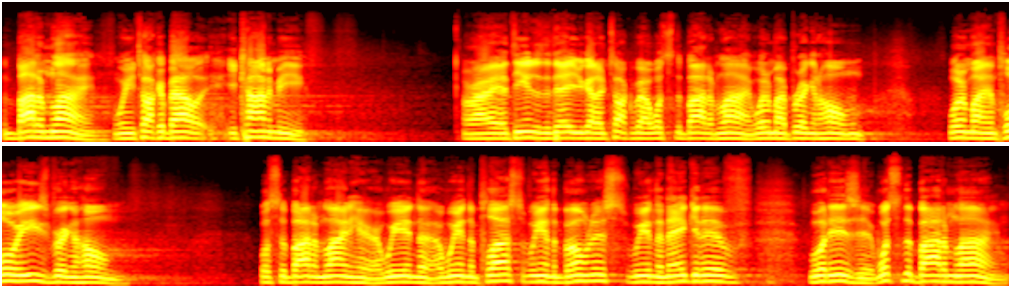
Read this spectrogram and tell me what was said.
The bottom line, when you talk about economy, all right, at the end of the day, you got to talk about what's the bottom line. What am I bringing home? What are my employees bringing home? What's the bottom line here? Are we in the are we in the plus? Are we in the bonus? Are we in the negative? What is it? What's the bottom line?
